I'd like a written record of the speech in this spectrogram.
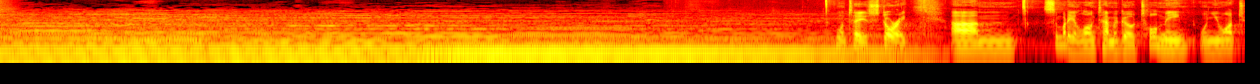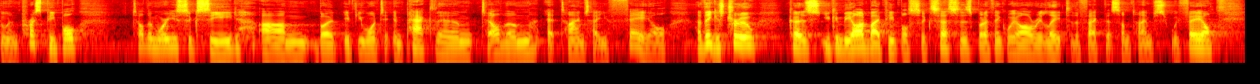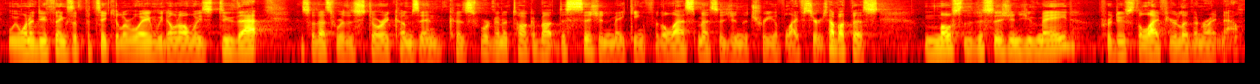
I want to tell you a story. Um, somebody a long time ago told me when you want to impress people, tell them where you succeed, um, but if you want to impact them, tell them at times how you fail. I think it's true because you can be awed by people's successes, but I think we all relate to the fact that sometimes we fail. We want to do things a particular way, and we don't always do that. And so that's where this story comes in because we're going to talk about decision making for the last message in the Tree of Life series. How about this? Most of the decisions you've made produce the life you're living right now.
